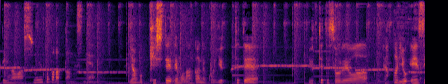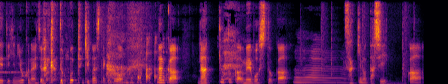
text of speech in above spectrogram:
っていうのはそういうことだったんですね。いや僕決してでもなんかねこう言ってて言っててそれはやっぱりよ衛生的に良くないんじゃないかと思ってきましたけど なんか、らっきょとか梅干しとか、さっきのだしとか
